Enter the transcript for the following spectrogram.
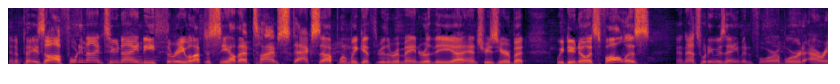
And it pays off 49 293. We'll have to see how that time stacks up when we get through the remainder of the uh, entries here, but we do know it's faultless, and that's what he was aiming for aboard Ariana.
